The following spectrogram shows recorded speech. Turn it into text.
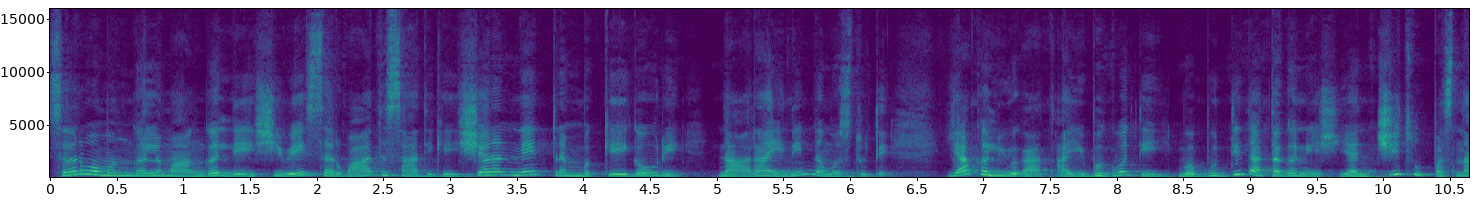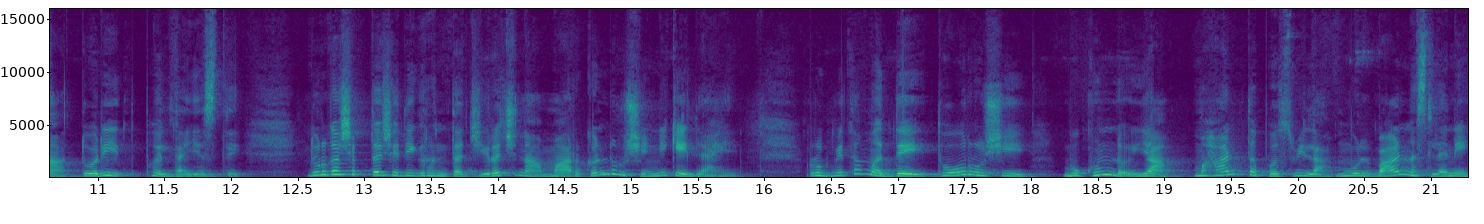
सर्व मंगल मांगल्ये शिवे सर्वात साधिके. शरण्ये त्र्यंबके गौरी नारायणी नमस्तुते. या कलियुगात आई भगवती व बुद्धिदाता गणेश यांचीच उपासना त्वरित फलदायी असते. दुर्गा सप्तशती ग्रंथाची रचना मार्कंड ऋषींनी केली आहे. ऋग्वेदामध्ये थोर ऋषी भुखुंड या महान तपस्वीला मूलबाळ नसल्याने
